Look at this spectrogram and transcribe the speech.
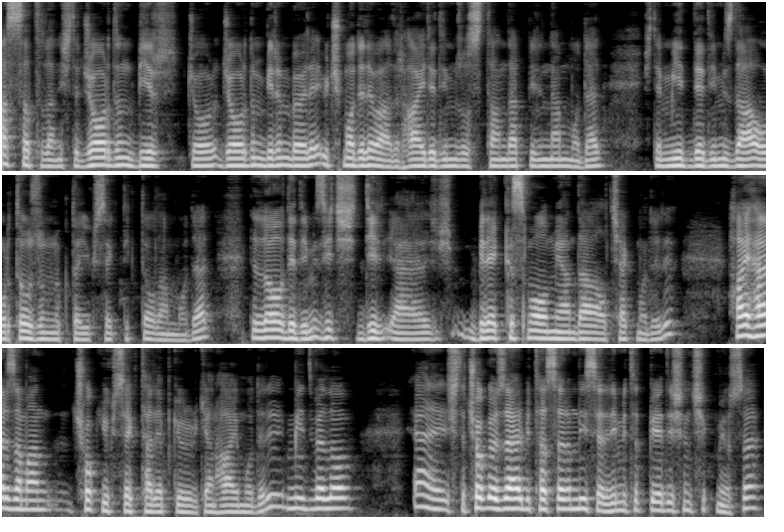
az satılan işte Jordan 1, Jordan 1'in böyle 3 modeli vardır. High dediğimiz o standart bilinen model. İşte mid dediğimiz daha orta uzunlukta, yükseklikte olan model. The low dediğimiz hiç dil yani bilek kısmı olmayan daha alçak modeli. High her zaman çok yüksek talep görürken high modeli. Mid ve low yani işte çok özel bir tasarım değilse, limited bir edition çıkmıyorsa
